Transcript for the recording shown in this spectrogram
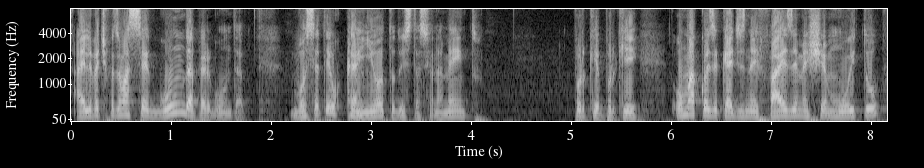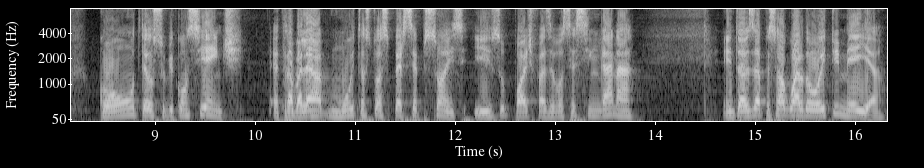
Aí ele vai te fazer uma segunda pergunta. Você tem o canhoto do estacionamento? Por quê? Porque uma coisa que a Disney faz é mexer muito com o teu subconsciente. É trabalhar muito as tuas percepções. E isso pode fazer você se enganar. Então, às vezes a pessoa guardou 8 e meia,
